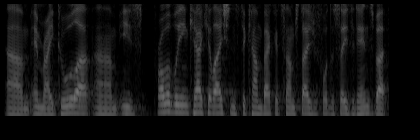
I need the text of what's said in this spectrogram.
um, Emre Guler um, is probably in calculations to come back at some stage before the season ends, but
